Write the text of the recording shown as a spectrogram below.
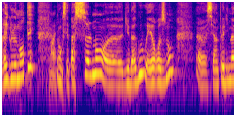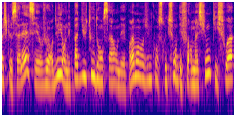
réglementé. Ouais. Donc c'est pas seulement euh, du bagou, et heureusement, euh, c'est un peu l'image que ça laisse. Et aujourd'hui, on n'est pas du tout dans ça. On est vraiment dans une construction des formations qui soient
